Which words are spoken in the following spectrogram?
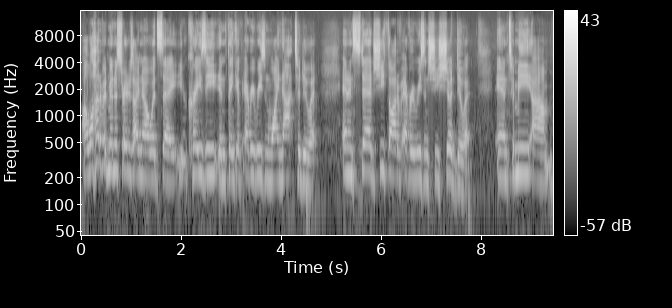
A lot of administrators I know would say you're crazy and think of every reason why not to do it. And instead, she thought of every reason she should do it. And to me, um,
